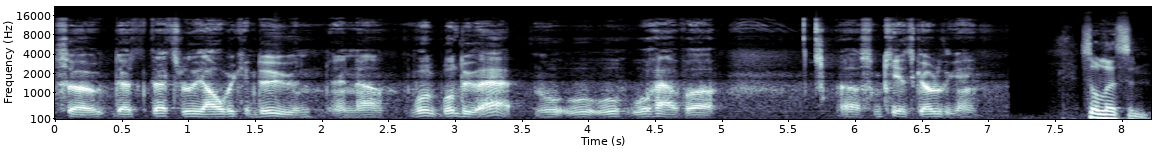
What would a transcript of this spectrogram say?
So that's, that's really all we can do, and, and uh, we'll, we'll do that. We'll, we'll, we'll have uh, uh, some kids go to the game. So listen,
